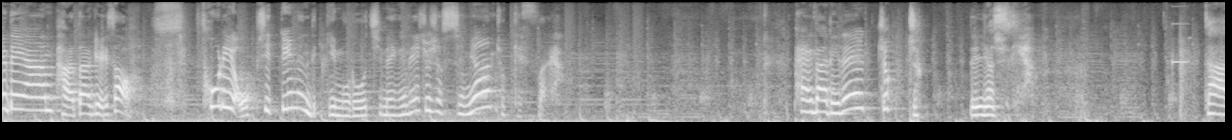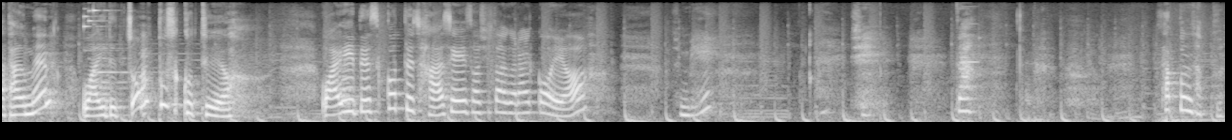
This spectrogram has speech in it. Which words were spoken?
최대한 바닥에서 소리 없이 뛰는 느낌으로 진행을 해주셨으면 좋겠어요. 팔다리를 쭉쭉 늘려주세요. 자, 다음은 wide jump 스쿼트예요. wide 스쿼트 자세에서 시작을 할 거예요. 준비, 시작! 사뿐사뿐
